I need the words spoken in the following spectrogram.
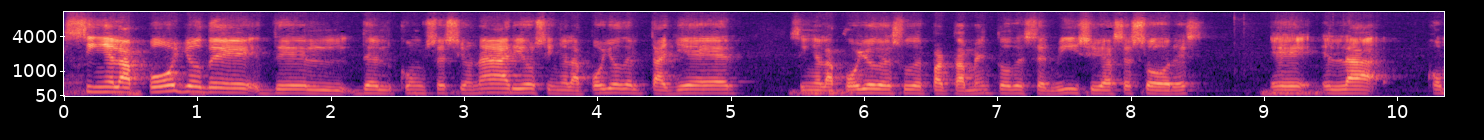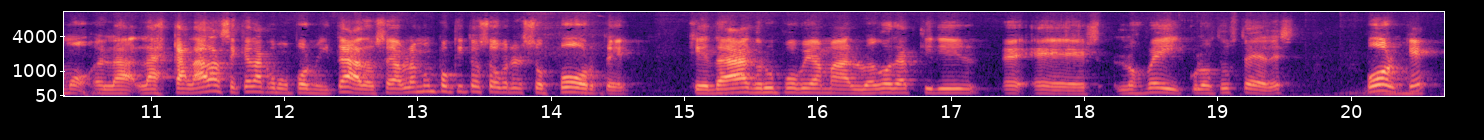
sin el apoyo del, concesionario, sin el apoyo del taller, sin el apoyo de su departamento de servicio y asesores, la, como la, la, escalada se queda como por mitad. O sea, háblame un poquito sobre el soporte que da Grupo Viamar luego de adquirir eh, eh, los vehículos de ustedes porque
